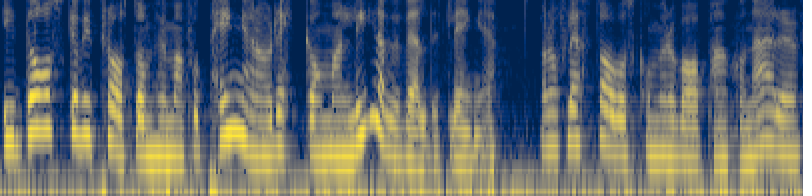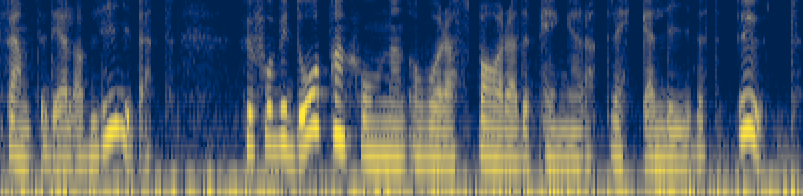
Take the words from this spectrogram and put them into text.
Idag ska vi prata om hur man får pengarna att räcka om man lever väldigt länge. Och de flesta av oss kommer att vara pensionärer en femtedel av livet. Hur får vi då pensionen och våra sparade pengar att räcka livet ut?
